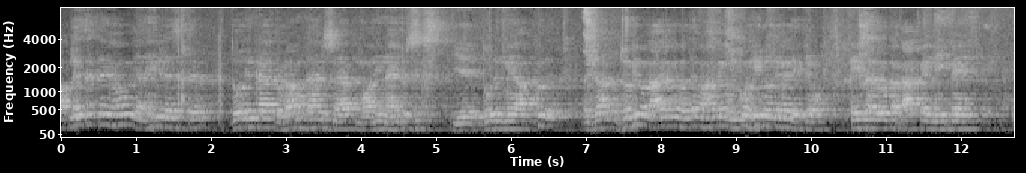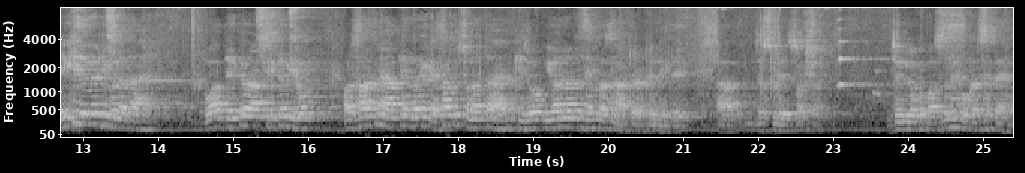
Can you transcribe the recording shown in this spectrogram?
आप ले सकते हो या नहीं भी ले सकते हो। दो दिन का प्रोग्राम होता है, उसमें आप मॉर्निंग नाइन टू सिक्स ये दो दिन में आप खुद जो भी लोग आए हुए होते हैं, वहाँ पे उनको ही होते हुए देखते हो। कई सारे लोगों का बैक पेन नी पेन एक ही दिन में ठीक हो जाता है। वो आप देखते हो और आप सीखते भी हो। और साथ में आपके अंदर एक ऐसा कुछ पनपता है कि जो you are not the same person after attending day just today's workshop जिन लोगों को पॉसिबल है, वो कर सकते हैं।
